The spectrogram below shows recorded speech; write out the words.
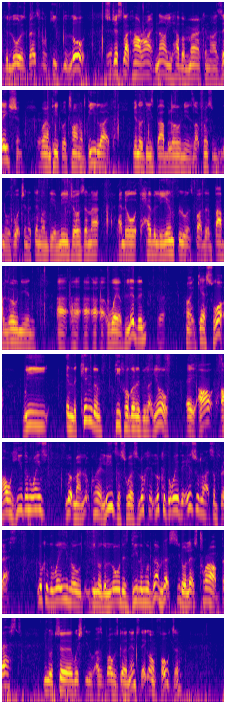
the Lord is blessed from keep the Lord. So Yeah. just like how right now you have Americanization, Yeah. when people are trying to be like, you know, these Babylonians. Like for instance, you know, I was watching the thing on the Amijos and that, and they were heavily influenced by the Babylonian uh, uh, uh, uh, way of living. Yeah. Right, guess what? We in the kingdom, people are gonna be like, yo, hey, our our heathen ways. Look, man, look where it leads us. Was look at look at the way the Israelites are blessed. Look at the way you know you know the Lord is dealing with them. Let's you know let's try our best. You know to which know, as Bob was going into, they're going to falter,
